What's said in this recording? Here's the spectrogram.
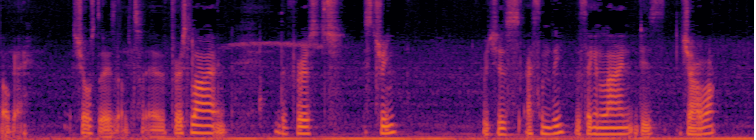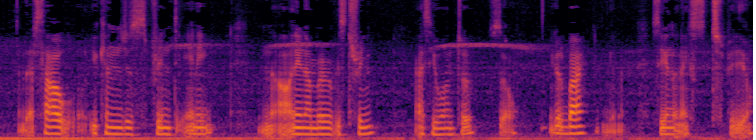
Okay. It shows the result uh, first line the first string which is assembly the second line it is java. That's how you can just print any uh, any number of string as you want to. So goodbye. See you in the next video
